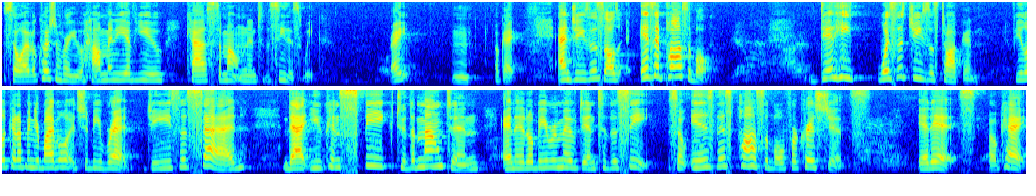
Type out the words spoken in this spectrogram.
So I have a question for you. How many of you cast a mountain into the sea this week? Right? Mm, okay. And Jesus also, is it possible? Did he, was this Jesus talking? If you look it up in your Bible, it should be read. Jesus said that you can speak to the mountain and it'll be removed into the sea. So is this possible for Christians? It is. Okay.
